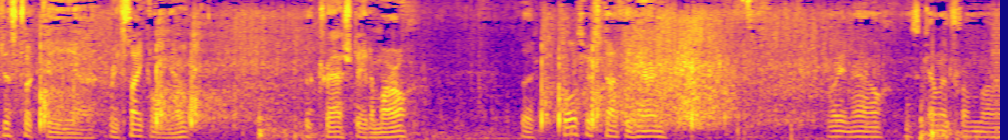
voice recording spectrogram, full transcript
I just took the uh, recycling out, the trash day tomorrow. The closer stuff you're hearing right now is coming from uh,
